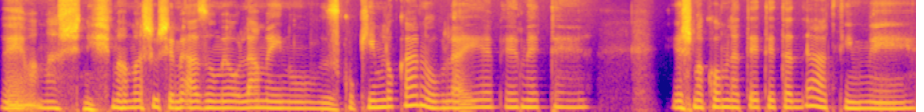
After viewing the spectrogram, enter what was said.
זה ממש נשמע משהו שמאז ומעולם היינו זקוקים לו כאן, או אולי באמת אה, יש מקום לתת את הדעת עם אה,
